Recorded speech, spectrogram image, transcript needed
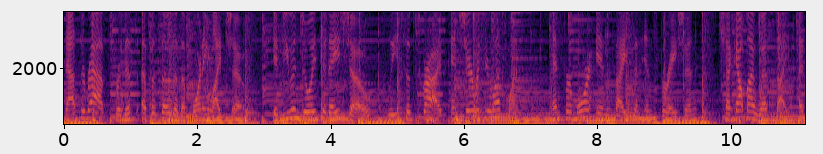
That's a wrap for this episode of the Morning Light Show. If you enjoyed today's show, please subscribe and share with your loved ones. And for more insights and inspiration, check out my website at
